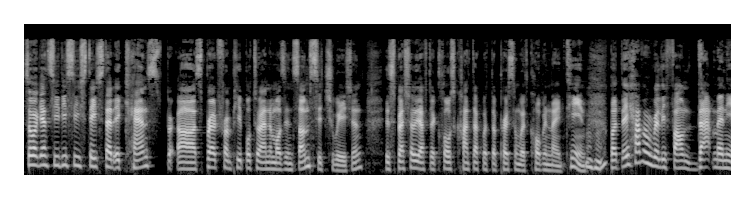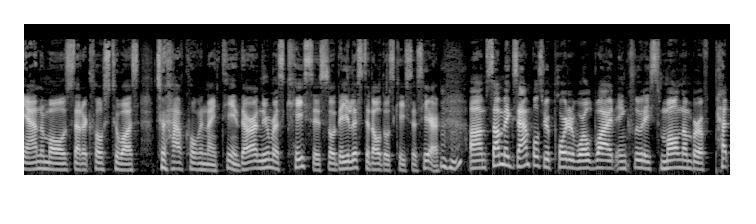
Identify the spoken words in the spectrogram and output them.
So again, CDC states that it can sp- uh, spread from people to animals in some situations, especially after close contact with the person with COVID-19. But they haven't really found that many animals that are close to us to have COVID-19. There are numerous cases, so they listed all those cases here. Um, some examples reported worldwide include a small number of pet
